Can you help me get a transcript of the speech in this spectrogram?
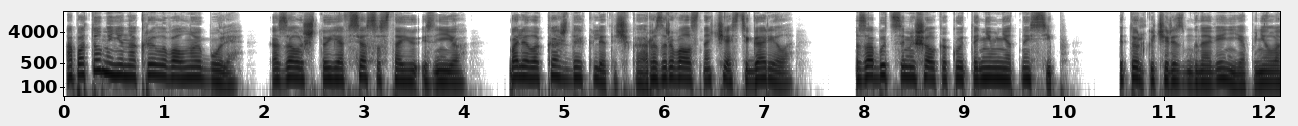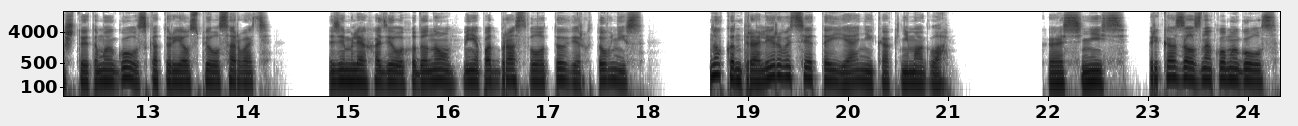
А потом меня накрыло волной боли. Казалось, что я вся состою из нее. Болела каждая клеточка, разрывалась на части, горела. Забыться мешал какой-то невнятный сип. И только через мгновение я поняла, что это мой голос, который я успела сорвать. Земля ходила ходуном, меня подбрасывало то вверх, то вниз. Но контролировать это я никак не могла. «Коснись», — приказал знакомый голос.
